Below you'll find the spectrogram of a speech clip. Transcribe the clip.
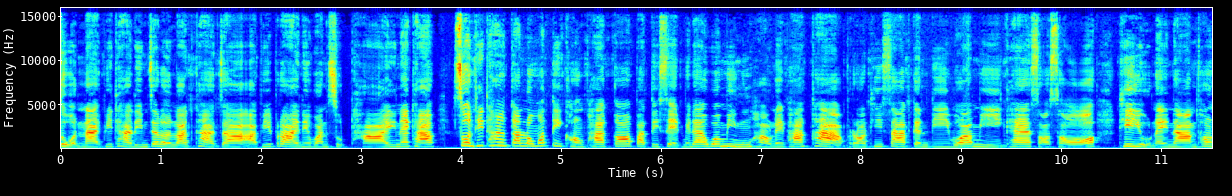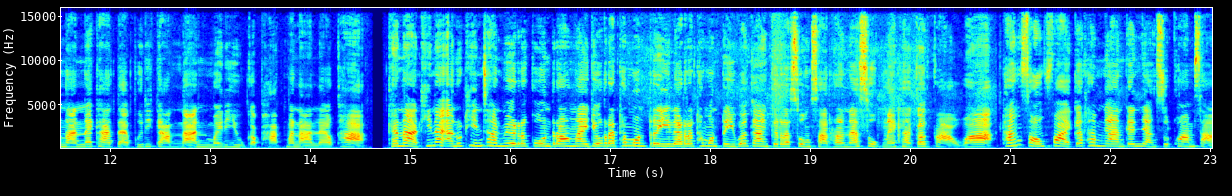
ส่วนนายพิธาลิมเจริญรัตน์ค่ะจะอภิปรายในวันสุดท้ายนะคะ ส่วนทิศทางการลงมติของพรรคก็ปฏิเสธไม่ได้ว่ามีงูเห่าในพรรคค่ะ เพราะที่ทราบกันดีว่ามีแค่สสที่อยู่ในนามเท่านั้นนะคะ แต่พฤติกรรมนั้นไม่ได้อยู่กับพรรคมานานแล้วค่ะ ขณะที่นายอนุทินชาญวีรกูลรองนายกรัฐมนตรีและรัฐมนตรีว่าการกระทรวงสาธารณสุขนะคะก็กล่าวว่าทั้งสองฝ่ายก็ทำงานกันอย่างสุดความสา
